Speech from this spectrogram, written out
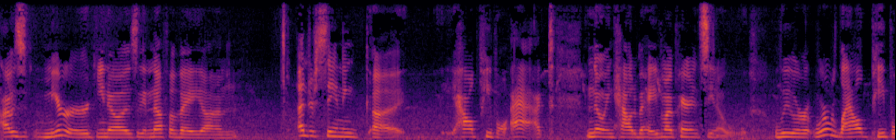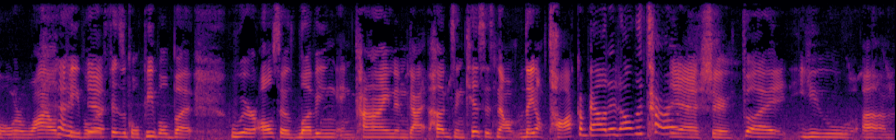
I was mirrored. You know, I was enough of a um, understanding uh, how people act, knowing how to behave. My parents, you know. We were we're loud people, we're wild people, Yeah. we're physical people, but we're also loving and kind and got hugs and kisses. Now they don't talk about it all the time, Yeah, sure. but you um,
